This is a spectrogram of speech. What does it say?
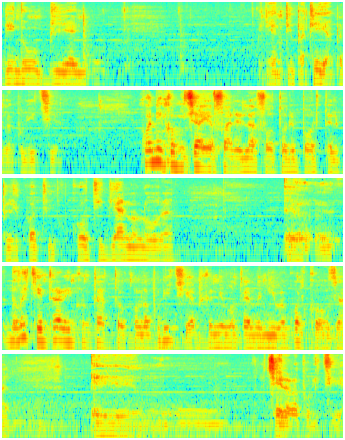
di dubbi e di antipatia per la polizia. Quando incominciai a fare la fotoreporter per il quotidiano L'Ora, eh, dovetti entrare in contatto con la polizia perché ogni volta avveniva qualcosa e mm, c'era la polizia.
